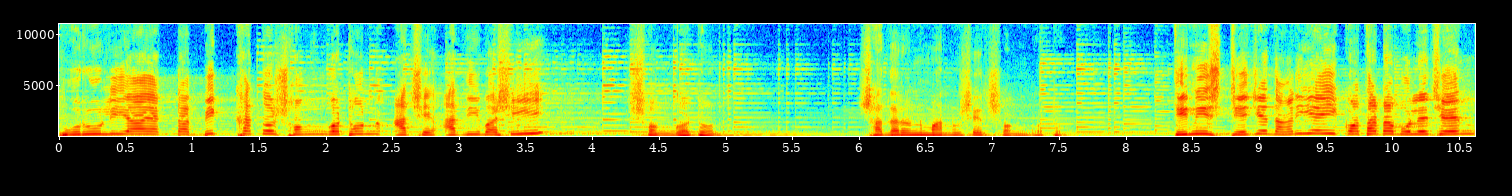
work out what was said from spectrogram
পুরুলিয়া একটা বিখ্যাত সংগঠন আছে, আদিবাসী সংগঠন, সাধারণ মানুষের সংগঠন। তিনি স্টেজে দাঁড়িয়ে এই কথাটা বলেছেন,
